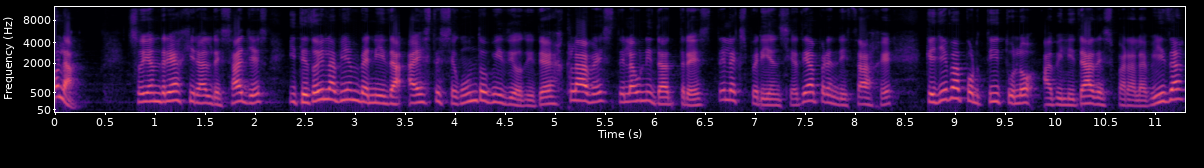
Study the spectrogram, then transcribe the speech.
Hola, soy Andrea Giralde Salles y te doy la bienvenida a este segundo vídeo de ideas claves de la unidad 3 de la experiencia de aprendizaje que lleva por título Habilidades para la vida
